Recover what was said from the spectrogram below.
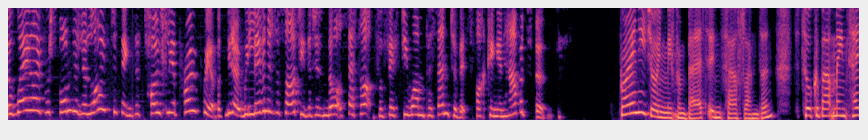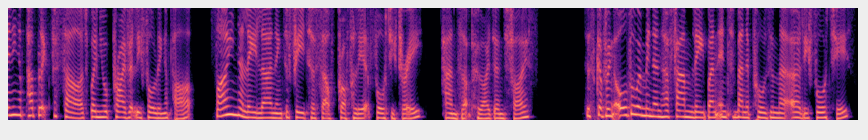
The way I've responded in life to things is totally appropriate. But, you know, we live in a society that is not set up for 51% of its fucking inhabitants. Bryony joined me from bed in South London to talk about maintaining a public facade when you're privately falling apart, finally learning to feed herself properly at 43, hands up who identifies, discovering all the women in her family went into menopause in their early 40s,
